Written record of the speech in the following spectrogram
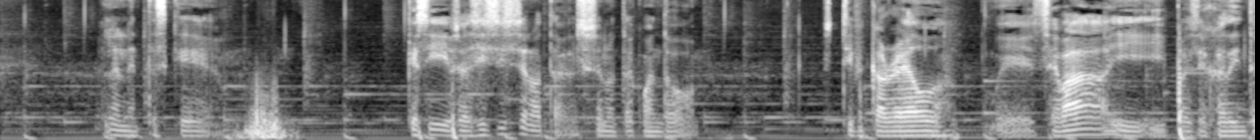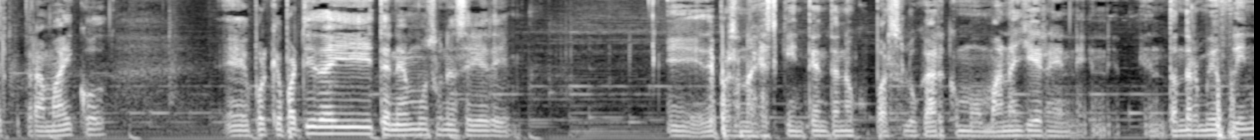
la neta es que, que sí, o sea, sí, sí se nota, se nota cuando Steve Carell eh, se va y, pues deja de interpretar a Michael. Eh, porque a partir de ahí tenemos una serie de, eh, de personajes que intentan ocupar su lugar como manager en, en, Thunder Mifflin.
